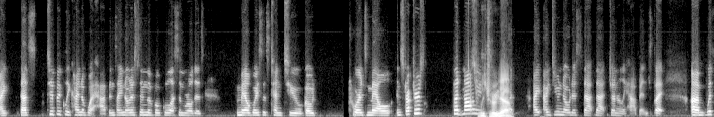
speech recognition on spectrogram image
I that's typically kind of what happens. I notice in the vocal lesson world is male voices tend to go towards male instructors, but not That's really true, yeah. I, I do notice that that generally happens. But um, with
